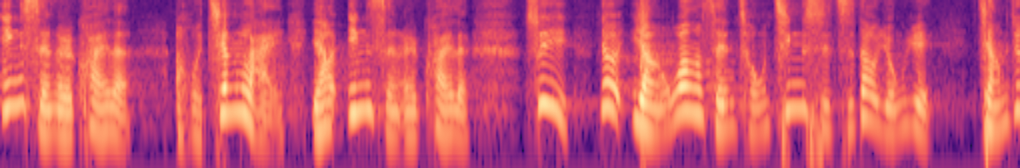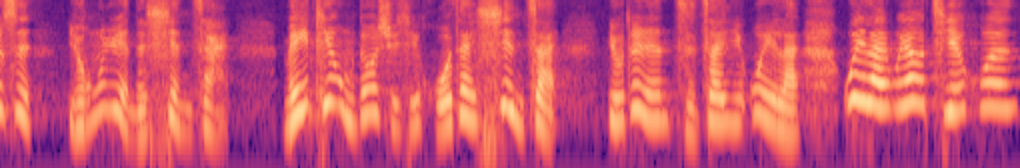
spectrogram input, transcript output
因神而快乐啊！我将来也要因神而快乐。所以要仰望神，从今时直到永远，讲的就是永远的现在。每一天我们都要学习活在现在。有的人只在意未来，未来我要结婚，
